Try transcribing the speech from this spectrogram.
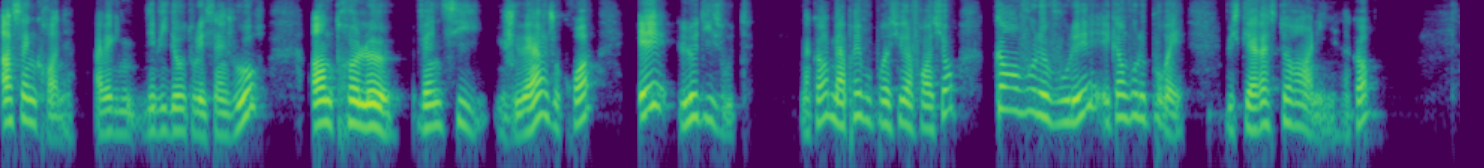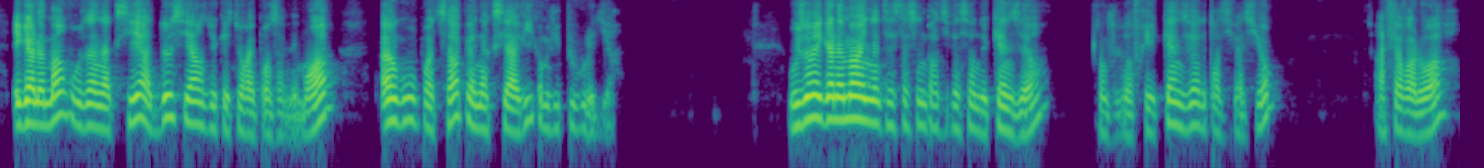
asynchrone, avec des vidéos tous les 5 jours, entre le 26 juin, je crois, et le 10 août. D'accord? Mais après, vous pourrez suivre la formation quand vous le voulez et quand vous le pourrez, puisqu'elle restera en ligne. D'accord? Également, vous un accès à deux séances de questions-réponses avec moi, un groupe WhatsApp et un accès à vie, comme j'ai pu vous le dire. Vous aurez également une attestation de participation de 15 heures. Donc, je vous offrirai 15 heures de participation à faire valoir.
